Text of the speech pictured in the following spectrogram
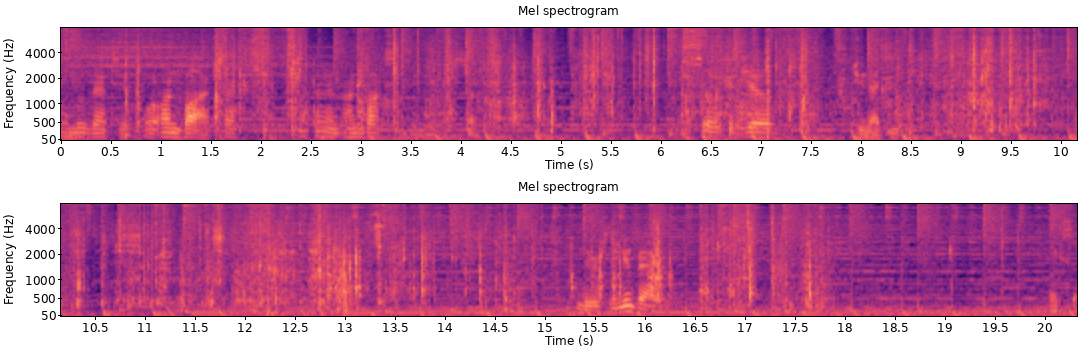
We'll move that too. We'll unbox. I've not done an unboxing video, so. Silica gel. Do not eat. There's the new battery. Like so.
